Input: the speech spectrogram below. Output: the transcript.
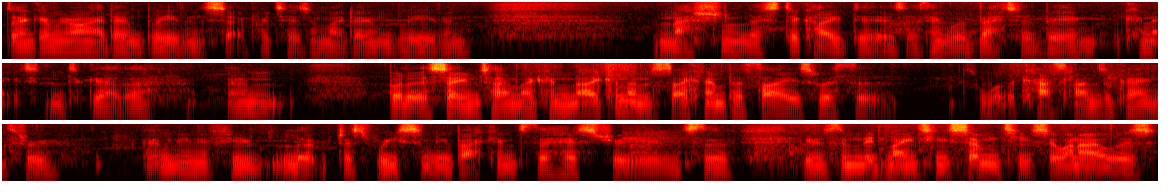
don't get me wrong, I don't believe in separatism, I don't believe in nationalistic ideas. I think we're better being connected and together. And, but at the same time, I can, I can, understand, I can empathise with the, what the Catalans are going through. I mean, if you look just recently back into the history, into the, into the mid 1970s, so when I was,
